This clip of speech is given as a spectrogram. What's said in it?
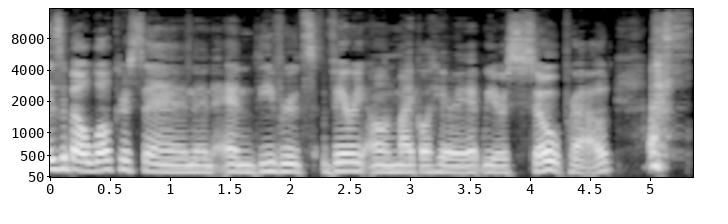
Isabel Wilkerson and, and the Root's very own Michael Harriot. We are so proud.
